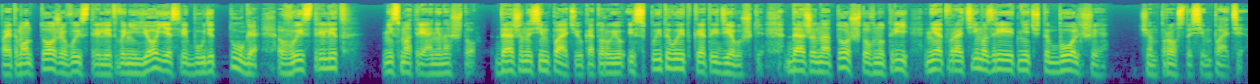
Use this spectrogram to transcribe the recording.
поэтому он тоже выстрелит в нее, если будет туго. Выстрелит, несмотря ни на что даже на симпатию, которую испытывает к этой девушке, даже на то, что внутри неотвратимо зреет нечто большее, чем просто симпатия.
